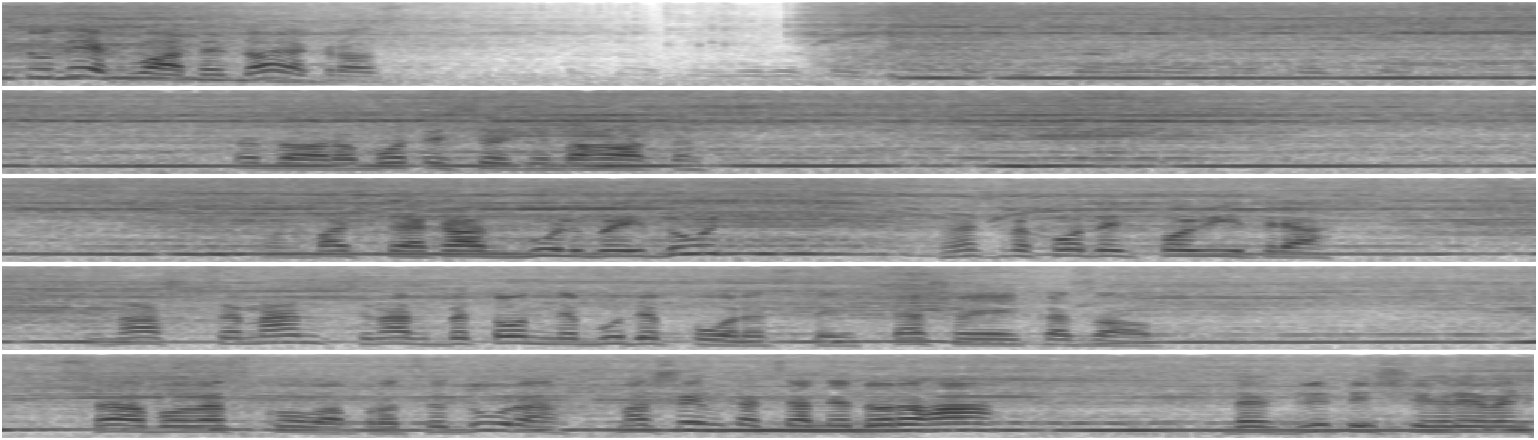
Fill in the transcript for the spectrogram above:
Й туди хватить, да, якраз? Та да, роботи сьогодні багато. Вон, бачите, якраз бульби йдуть, ось виходить повітря. І наш цемент, чи наш бетон не буде пористий. Те, що я й казав. Це обов'язкова процедура. Машинка ця недорога, десь 2000 гривень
